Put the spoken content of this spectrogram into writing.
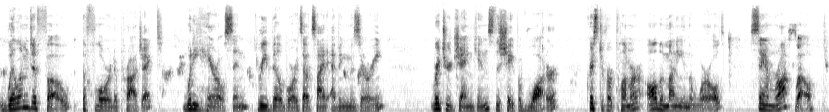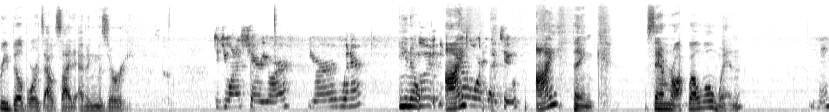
Willem Dafoe, The Florida Project, Woody Harrelson, Three Billboards Outside Ebbing, Missouri, Richard Jenkins, The Shape of Water, Christopher Plummer, All the Money in the World, Sam Rockwell, Three Billboards Outside Ebbing, Missouri. Did you want to share your your winner? You know, who I award to? I think Sam Rockwell will win hmm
